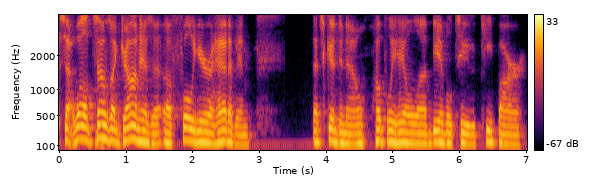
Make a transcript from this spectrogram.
So, well, it sounds like John has a, a full year ahead of him. That's good to know. Hopefully, he'll uh, be able to keep our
